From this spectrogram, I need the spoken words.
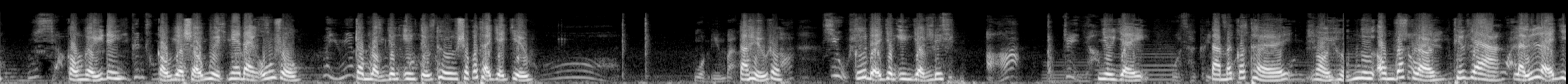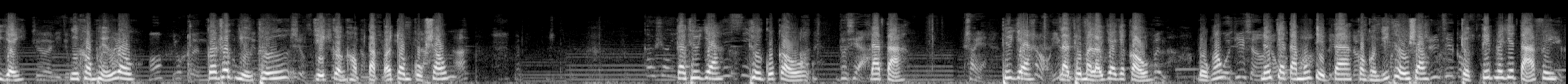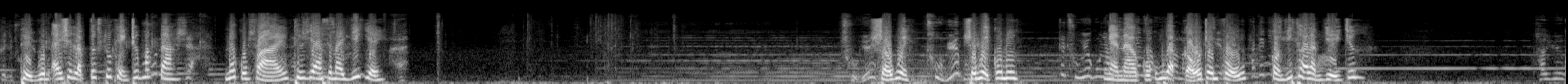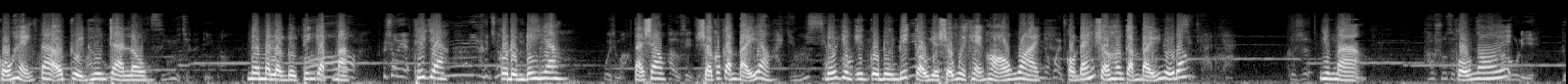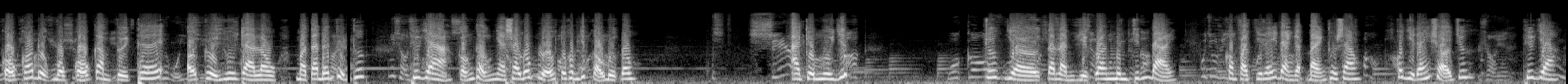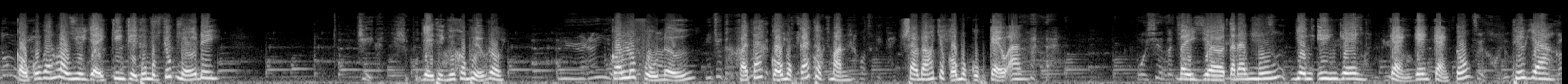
Cậu nghĩ đi, Cậu và sở nguyệt nghe đàn uống rượu. Trong lòng dân yên tiểu thư sao có thể dễ chịu? Ta hiểu rồi. Cứ để dân yên giận đi. Như vậy, Ta mới có thể ngồi hưởng ngư ông đắc lợi. Thiếu gia, là lý lẽ gì vậy? Ngươi không hiểu đâu. Có rất nhiều thứ chỉ cần học tập ở trong cuộc sống. Cao thiếu gia, Thư của cậu Đa tạ. Thiếu gia, là thư mà lão gia cho cậu. Đồ ngốc, Nếu cha ta muốn tìm ta, còn cần viết thư sao? Trực tiếp nói với tả phi, Thì huynh ấy sẽ lập tức xuất hiện trước mắt ta. Nó cũng phải Thiếu gia xem ai viết vậy. Sở Nguyệt Sở Nguyệt cô nương, Ngày nào cô cũng gặp cậu ở trên phủ, Còn viết thơ làm gì chứ? Cổ hẹn ta ở truyền hương trà lầu, Nơi mà lần đầu tiên gặp mặt. Thiếu gia, Cô đừng đi nha. Tại sao? Sợ có cạm bẫy à? Nếu dân yên cô nương biết cậu và sở nguyệt hẹn họ ở ngoài Còn đáng sợ hơn cạm bẫy nữa đó. Nhưng mà Cổ nói Cổ có được một cổ cầm tuyệt thế Ở truyền hương trà lầu Mà ta đến thưởng thức. Thiếu gia cẩn thận nhà sau đốt lửa tôi không giúp cậu được đâu. Ai kêu ngươi giúp? Trước giờ ta làm việc quan minh chính đại. Không phải chỉ lấy đàn gặp bạn thôi sao? Có gì đáng sợ chứ? Thiếu gia Cậu cố gắng lâu như vậy kiên trì thêm một chút nữa đi Vậy thì ngươi không hiểu rồi. Có lúc phụ nữ Phải tác cổ một cái thật mạnh, Sau đó cho cổ một cục kẹo ăn. Bây giờ ta đang muốn dân yên ghen, Càng ghen càng tốt. Thiếu gia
